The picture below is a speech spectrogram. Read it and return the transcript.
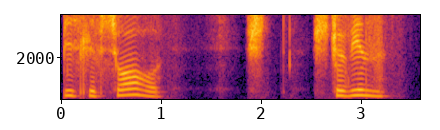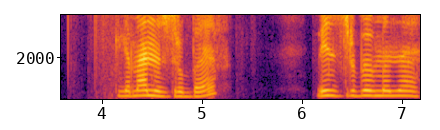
після всього, що він для мене зробив. Він зробив мене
